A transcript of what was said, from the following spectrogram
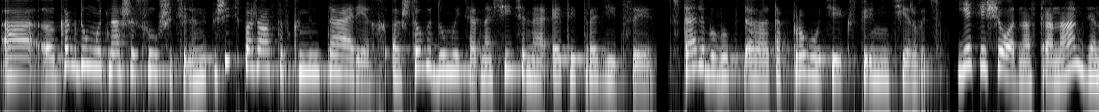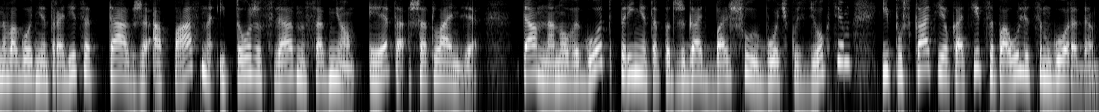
А э, как думают наши слушатели? Напишите, пожалуйста, в комментариях, э, что вы думаете относительно этой традиции. Стали бы вы так пробовать и экспериментировать? Есть еще одна страна, где новогодняя традиция также опасна и тоже связана с огнем, и это Шотландия. Там на Новый год принято поджигать большую бочку с дегтем и пускать ее катиться по улицам города.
